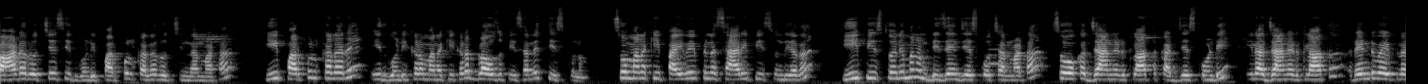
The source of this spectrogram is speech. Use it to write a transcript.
బార్డర్ వచ్చేసి ఇదిగోండి పర్పుల్ కలర్ వచ్చిందనమాట ఈ పర్పుల్ కలరే ఇదిగోండి ఇక్కడ మనకి ఇక్కడ బ్లౌజ్ పీస్ అనేది తీసుకున్నాం. సో మనకి పై వైపున శారీ పీస్ ఉంది కదా ఈ పీస్తోనే మనం డిజైన్ చేసుకోవచ్చు అనమాట సో ఒక జానెడ్ క్లాత్ కట్ చేసుకోండి. ఇలా జానెడ్ క్లాత్ రెండు వైపుల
